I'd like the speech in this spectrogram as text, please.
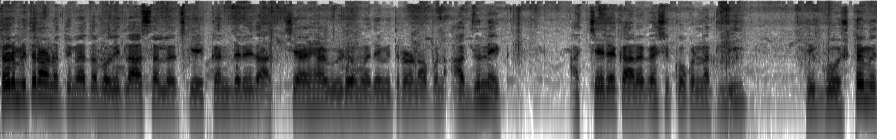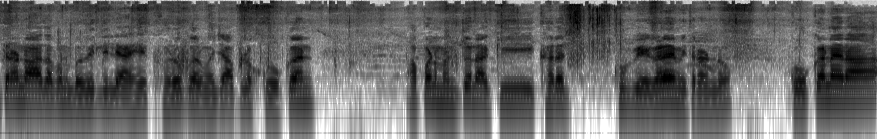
तर मित्रांनो तुम्ही आता बघितलं असालच की एकंदरीत आजच्या ह्या व्हिडिओमध्ये मित्रांनो आपण अजून एक आश्चर्यकारक अशी कोकणातली ही गोष्ट मित्रांनो आज आपण बघितलेली आहे. खरोखर म्हणजे आपलं कोकण आपण म्हणतो ना की खरंच खूप वेगळं आहे मित्रांनो. कोकण आहे ना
